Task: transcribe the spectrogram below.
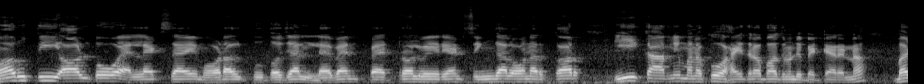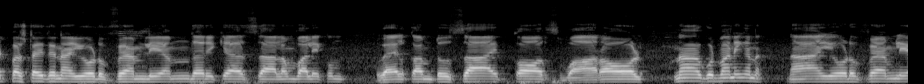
Maruti Alto LXI model two thousand eleven petrol variant single owner car. ఈ కార్ని మనకు హైదరాబాద్ నుండి పెట్టారన్న. బట్ ఫస్ట్ అయితే నా యోడు ఫ్యామిలీ అందరికీ అస్సలం వాలేకుమ్ welcome to Sai cars world నా గుడ్ మార్నింగ్ అన్న. నా యోడు ఫ్యామిలీ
